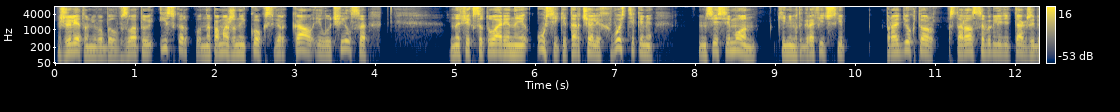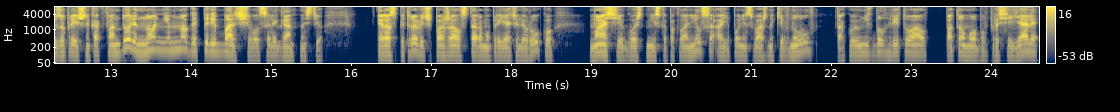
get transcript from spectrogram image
Жилет у него был в золотую искорку, напомаженный кок сверкал и лучился — на фиксатуаренные усики торчали хвостиками. Мсье Симон, кинематографический продюктор, старался выглядеть так же безупречно, как Фандорин, но немного перебарщивал с элегантностью. Эрас Петрович пожал старому приятелю руку. Массе гость низко поклонился, а японец важно кивнул. Такой у них был ритуал. Потом оба просияли.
